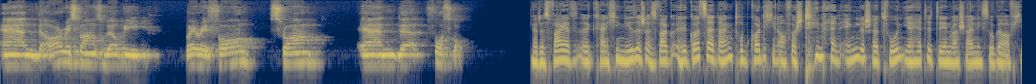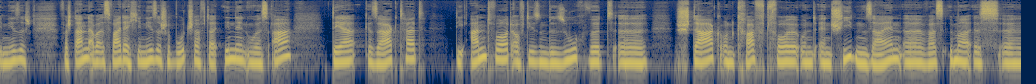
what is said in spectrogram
And our response will be very firm, strong, and uh, forceful. Ja, das war jetzt äh, kein Chinesisch, es war äh, Gott sei Dank, darum konnte ich ihn auch verstehen, ein englischer Ton. Ihr hättet den wahrscheinlich sogar auf Chinesisch verstanden, aber es war der chinesische Botschafter in den USA, der gesagt hat, die Antwort auf diesen Besuch wird äh, stark und kraftvoll und entschieden sein, äh, was immer es äh,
